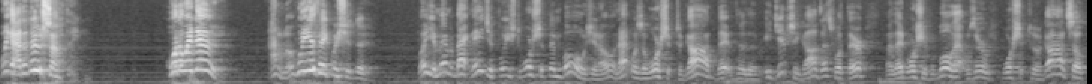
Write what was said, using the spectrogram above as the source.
We got to do something. What do we do? I don't know. What do you think we should do? Well, you remember back in Egypt, we used to worship them bulls, you know, and that was a worship to God. They, to the Egyptian gods, that's what they're, uh, they'd worship a bull. That was their worship to a god. So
